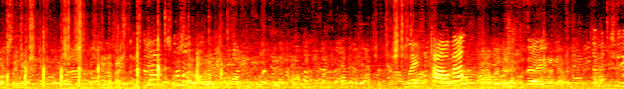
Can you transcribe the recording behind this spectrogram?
Obviously, we're doing our Where's your cowbell? Number two.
